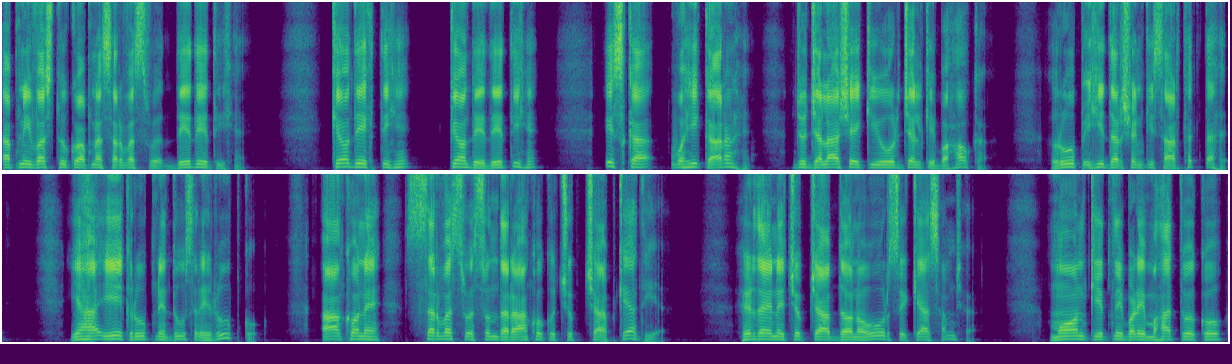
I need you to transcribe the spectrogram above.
अपनी वस्तु को अपना सर्वस्व दे देती हैं। क्यों देखती हैं? क्यों दे देती हैं? इसका वही कारण है, जो जलाशय की ओर जल के बहाव का रूप ही दर्शन की सार्थकता है। यहाँ एक रूप ने दूसरे रूप को, आँखों ने सर्वस्व सुंदर आँखों को चुपचाप क्या दिया? हृदय ने चुपचाप दोनों ओर से क्या समझा? मौन के इतने बड़े महत्व को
